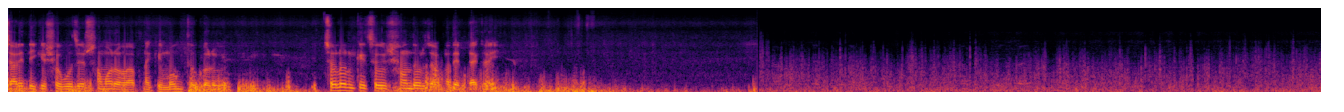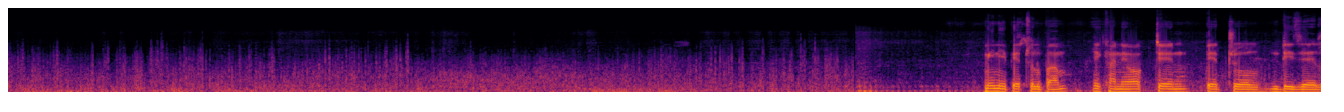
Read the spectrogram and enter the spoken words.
চারিদিকে সবুজের সমারোহ আপনাকে মুগ্ধ করবে। চলুন কিছু সৌন্দর্য আপনাদের দেখাই। মিনি পেট্রোল পাম্প, এখানে অকটেন, পেট্রোল, ডিজেল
